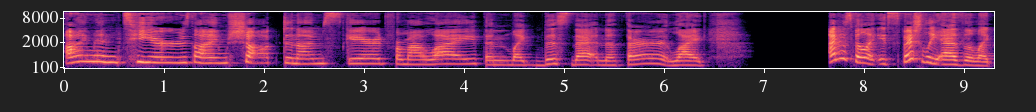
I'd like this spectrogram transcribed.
I'm in tears, I'm shocked, and I'm scared for my life, and like this, that, and the third. Like, I just feel like, especially as a like,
